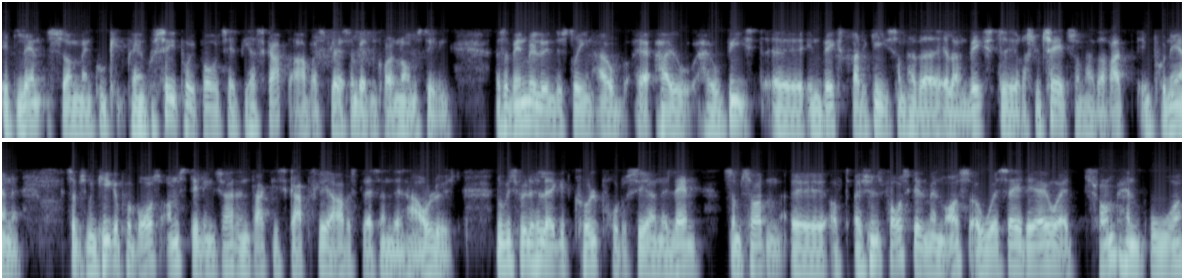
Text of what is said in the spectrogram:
et land, som man kunne, man kunne se på i forhold til, at vi har skabt arbejdspladser med den grønne omstilling. Altså vindmølleindustrien har jo, har jo, har jo vist øh, en vækststrategi, som har været, eller en vækstresultat, som har været ret imponerende. Så hvis man kigger på vores omstilling, så har den faktisk skabt flere arbejdspladser, end den har afløst. Nu er vi selvfølgelig heller ikke et kulproducerende land som sådan, øh, og jeg synes forskellen mellem os og USA, det er jo, at Trump han bruger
